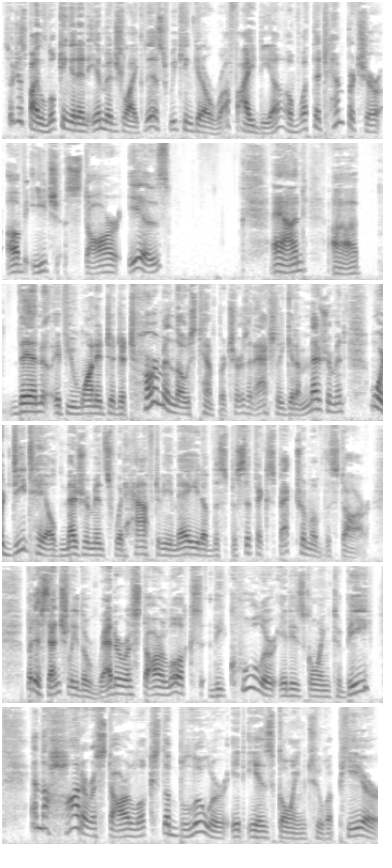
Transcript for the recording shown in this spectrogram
So just by looking at an image like this, we can get a rough idea of what the temperature of each star is. And uh, then if you wanted to determine those temperatures and actually get a measurement, more detailed measurements would have to be made of the specific spectrum of the star. But essentially the redder a star looks, the cooler it is going to be. And the hotter a star looks, the bluer it is going to appear.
